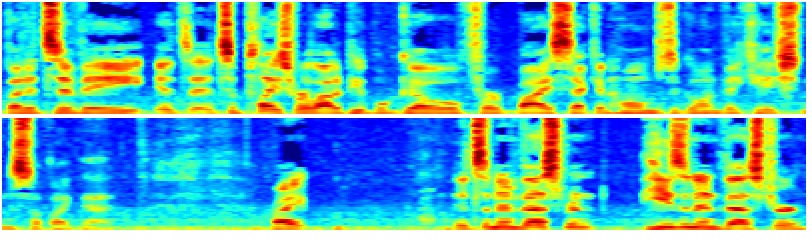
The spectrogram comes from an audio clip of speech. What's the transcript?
but it's a it's, it's a place where a lot of people go for buy second homes to go on vacation and stuff like that, right? It's an investment. He's an investor.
